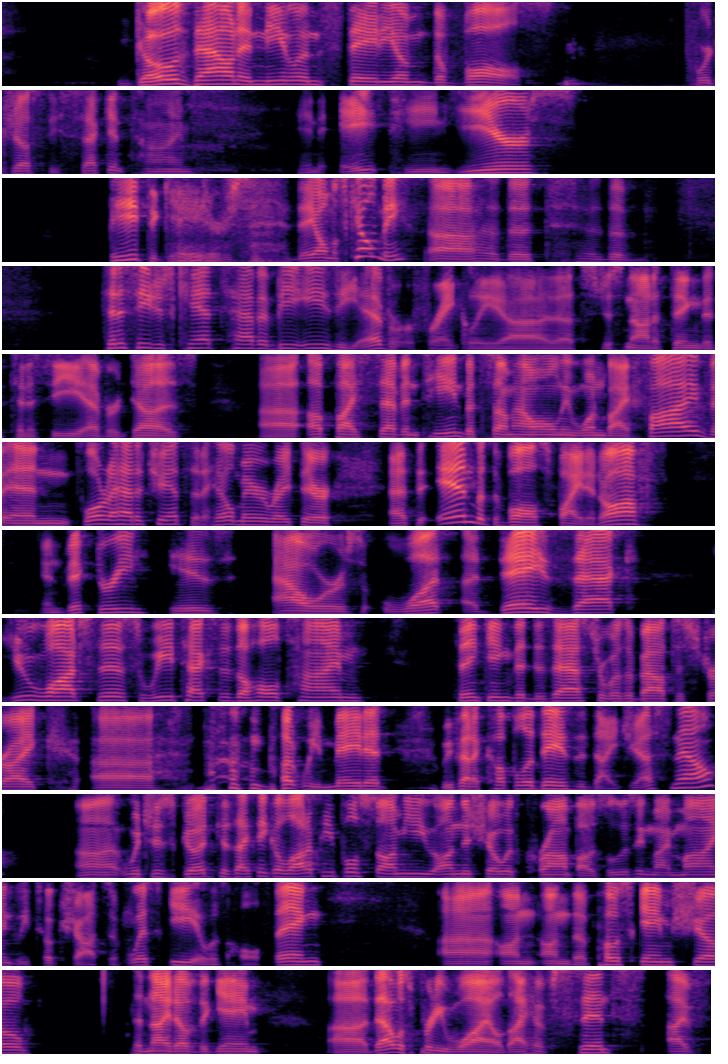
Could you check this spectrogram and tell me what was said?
goes down in Neyland Stadium, the Vols, for just the second time in 18 years. Beat the Gators. They almost killed me. Uh, the the Tennessee just can't have it be easy ever. Frankly, uh, that's just not a thing that Tennessee ever does uh, up by 17, but somehow only won by five. And Florida had a chance at a Hail Mary right there at the end, but the Vols fight it off. And victory is ours. What a day, Zach. You watched this. We texted the whole time thinking the disaster was about to strike, uh, but we made it. We've had a couple of days to digest now. Uh, which is good because I think a lot of people saw me on the show with Crump. I was losing my mind. We took shots of whiskey. It was a whole thing uh, on on the post game show the night of the game. Uh, that was pretty wild. I have since I've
